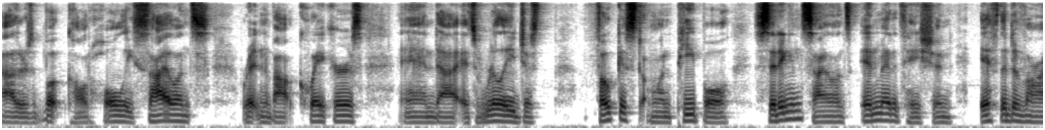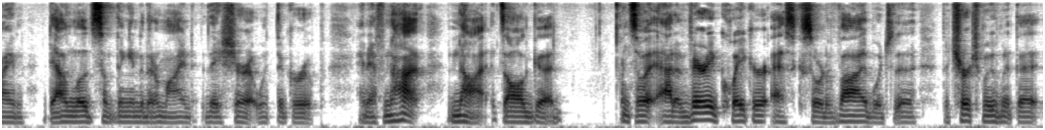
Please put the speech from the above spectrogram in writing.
Uh, there's a book called Holy Silence written about Quakers, and uh, it's really just focused on people sitting in silence in meditation. If the divine downloads something into their mind, they share it with the group. And if not, not. It's all good. And so it had a very Quaker esque sort of vibe, which the, the church movement that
